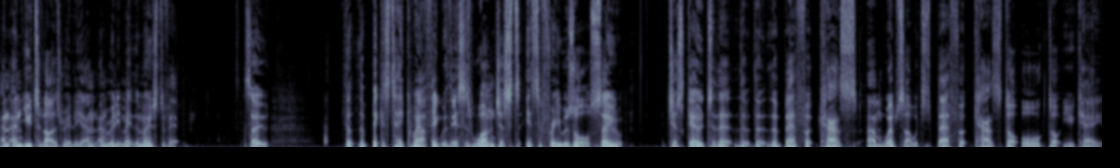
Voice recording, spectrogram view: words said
and and utilize really and, and really make the most of it. So the the biggest takeaway I think with this is one, just it's a free resource. So just go to the the the, the Barefoot CAS um, website, which is barefootcas.org.uk.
